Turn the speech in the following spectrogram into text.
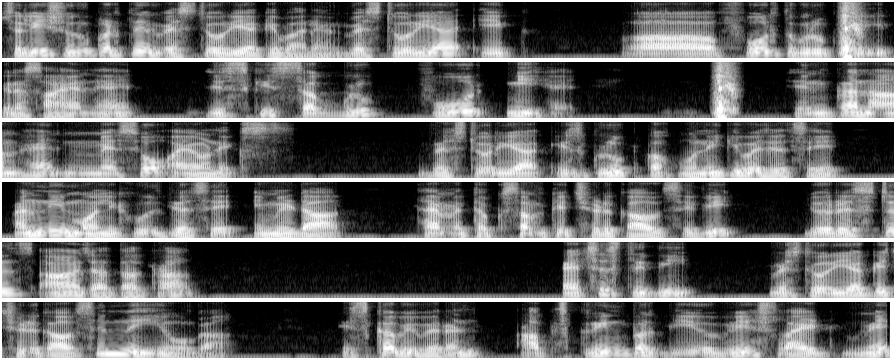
चलिए शुरू करते हैं वेस्टोरिया के बारे में। वेस्टोरिया एक फोर्थ ग्रुप की रसायन है, जिसकी सब ग्रुप फोर ई है। जिनका नाम है मेसो आयोनिक्स वेस्टोरिया इस ग्रुप का होने की वजह से अन्य मॉलिक्यूल जैसे इमिडा थैमेथोक्सम के छिड़काव से भी जो रेजिस्टेंस आ जाता था, ऐसी स्थिति वेस्टोरिया के छिड़काव से नहीं होगा। इसका विवरण आप स्क्रीन पर दिए हुए स्लाइड में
